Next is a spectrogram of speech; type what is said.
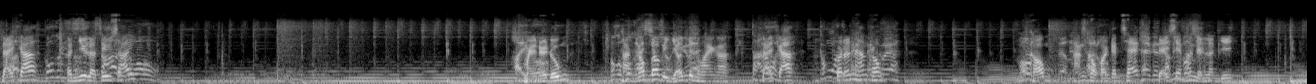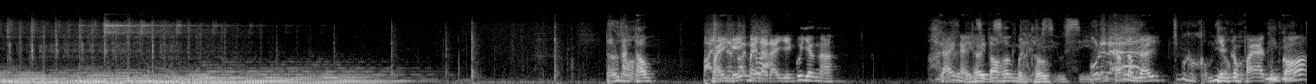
Đại ca Hình như là tiêu sái. Mày nói đúng. Thằng ngốc đó bị dở tinh hoàng à. Đại ca Có đánh hắn không Không Hắn không phải cảnh sát. Để xem hắn định làm gì. Anh Thông Mày nghĩ mày là đại diện của dân à? Cái này hơi to hơn bình thường. Cắm đồng đây. Nhưng không phải ai cũng có.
